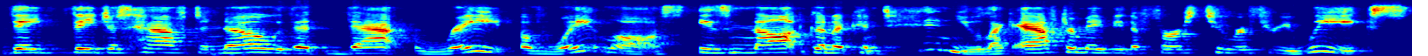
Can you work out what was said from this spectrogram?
they they just have to know that that rate of weight loss is not going to continue. Like after maybe the first two or three weeks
